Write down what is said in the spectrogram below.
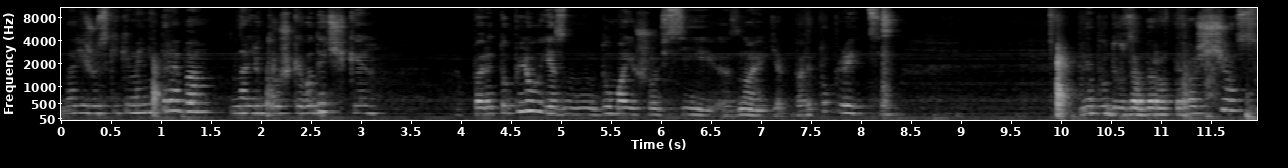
Наріжу скільки мені треба, налю трошки водички, перетоплю. Я думаю, що всі знають, як перетоплюється. Не буду забирати ваш час.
